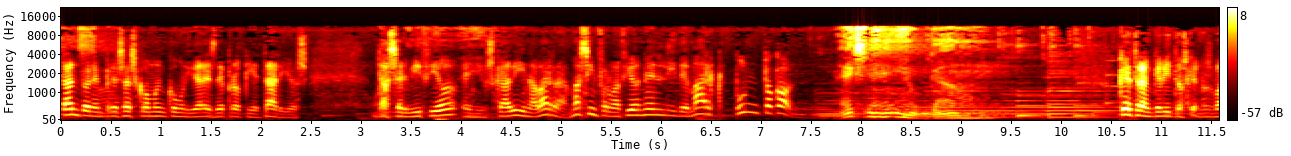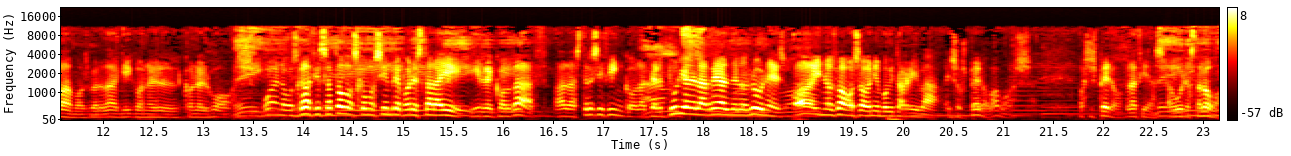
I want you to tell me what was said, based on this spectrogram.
tanto en empresas como en comunidades de propietarios. Da servicio en Euskadi y Navarra. Más información en lidemark.com. Qué tranquilitos que nos vamos, ¿verdad? Aquí con el, con el boss. Bueno, pues gracias a todos, como siempre, por estar ahí. Y recordad, a las 3 y 5, la tertulia de la Real de los lunes. Hoy nos vamos a venir un poquito arriba. Eso espero, vamos. Os espero. Gracias. Aún, hasta luego.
